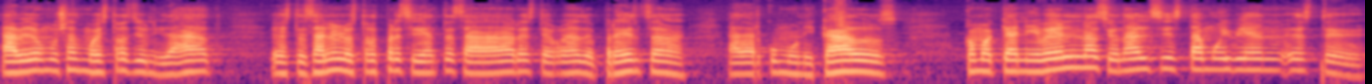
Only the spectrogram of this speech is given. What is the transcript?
Ha habido muchas muestras de unidad. Este, salen los tres presidentes a dar este, ruedas de prensa, a dar comunicados. Como que a nivel nacional sí está muy bien este,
